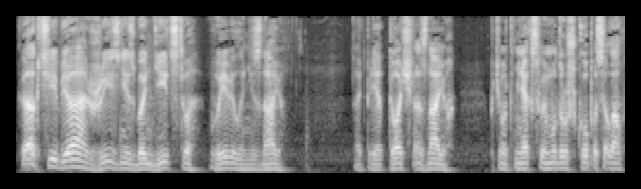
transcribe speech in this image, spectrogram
Как тебя жизнь из бандитства вывела, не знаю. А теперь я точно знаю, почему ты меня к своему дружку посылал.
